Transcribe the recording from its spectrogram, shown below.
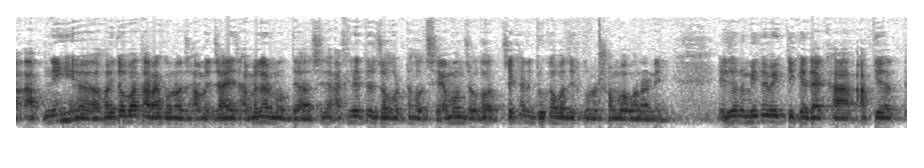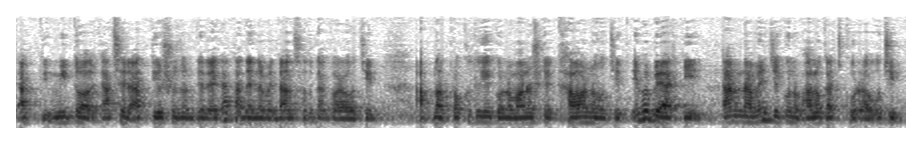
আপনি হয়তোবা তারা কোনো যায় ঝামেলার মধ্যে আছে, আখিরাতের জগৎটা হচ্ছে এমন জগৎ যেখানে ধোকাবাজির কোনো সম্ভাবনা নেই। এই জন্য মৃত ব্যক্তিকে দেখা, আত্মীয়- মৃত কাছের আত্মীয় স্বজনকে দেখা, তাদের নামে দান সদকা করা উচিত, আপনার পক্ষ থেকে কোনো মানুষকে খাওয়ানো উচিত, এভাবে আর কি তার নামে যে কোনো ভালো কাজ করা উচিত।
